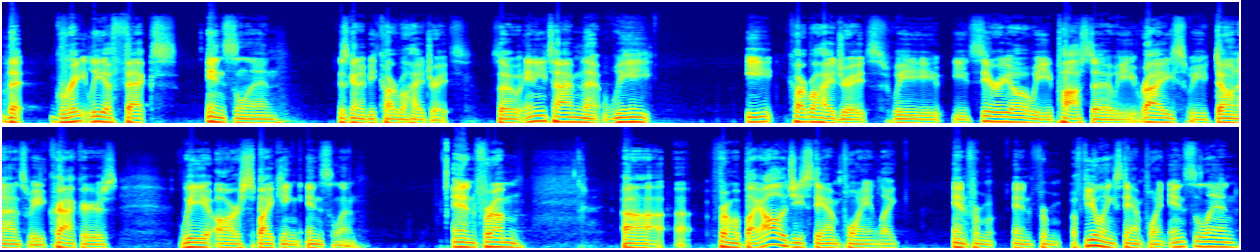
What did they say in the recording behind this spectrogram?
that greatly affects insulin is going to be carbohydrates. So anytime that we eat carbohydrates, we eat cereal, we eat pasta, we eat rice, we eat donuts, we eat crackers, we are spiking insulin. And from uh, from a biology standpoint, like and from and from a fueling standpoint, insulin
